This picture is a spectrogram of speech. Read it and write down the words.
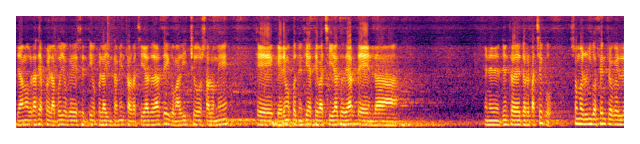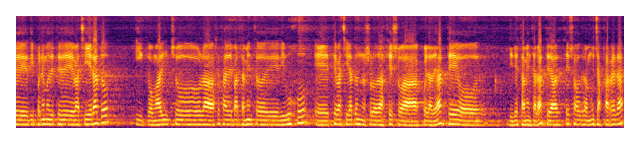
Le damos gracias por el apoyo que sentimos por el ayuntamiento al bachillerato de arte y como ha dicho Salomé, eh, queremos potenciar este bachillerato de arte en el, dentro de Torre Pacheco somos el único centro que le disponemos de este bachillerato y como ha dicho la jefa de departamento de dibujo, este bachillerato no solo da acceso a escuela de arte o directamente al arte, da acceso a otras muchas carreras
